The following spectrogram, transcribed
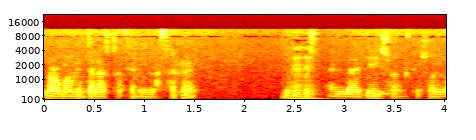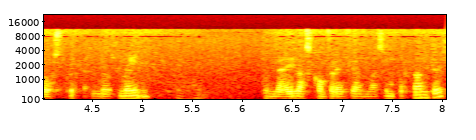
normalmente las hacen en la CR. Después Ujú. en la JSON, que son los, los main, donde hay las conferencias más importantes.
